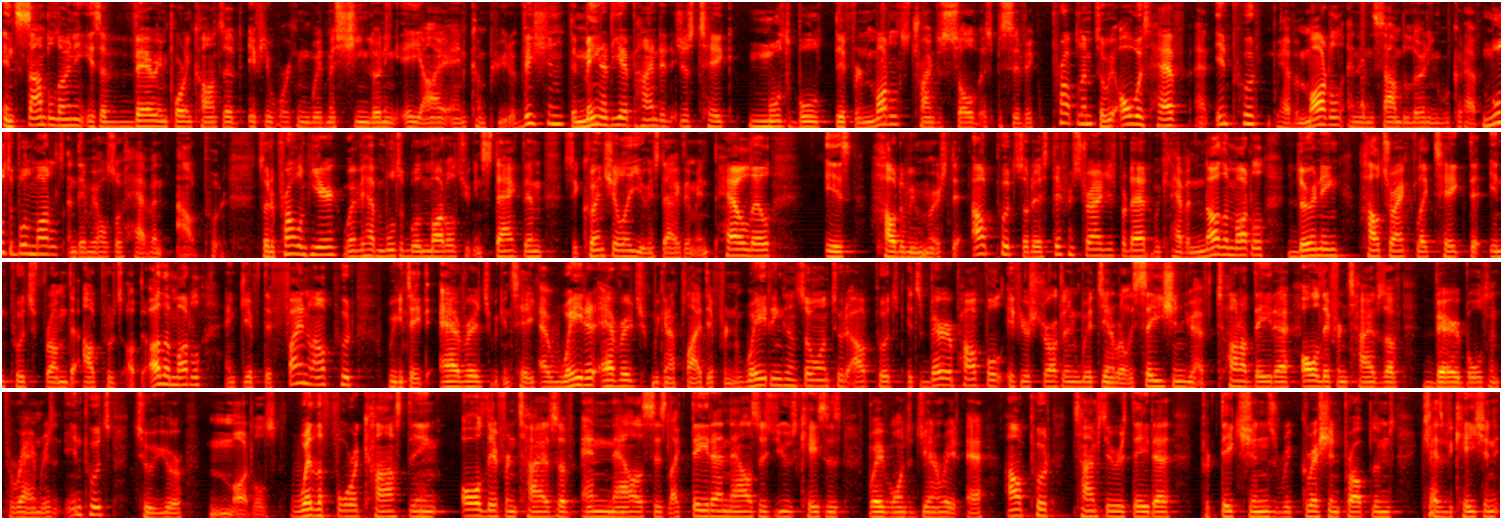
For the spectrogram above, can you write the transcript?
Ensemble learning is a very important concept if you're working with machine learning, AI, and computer vision. The main idea behind it is just take multiple different models trying to solve a specific problem. So we always have an input, we have a model, and in ensemble learning we could have multiple models, and then we also have an output. So the problem here, when we have multiple models, you can stack them sequentially, you can stack them in parallel, is how do we merge the output. So there's different strategies for that. We can have another model learning how to actually take the inputs from the outputs of the other model and give the final output. We can take the average, we can take a weighted average, we can apply different weightings and so on to the output. It's very powerful if you're struggling with generalization, you have ton of data, all different types of variables and parameters and inputs to your models. Weather forecasting, all different types of analysis like data analysis use cases where we want to generate a output, time series data, predictions, regression problems, classification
